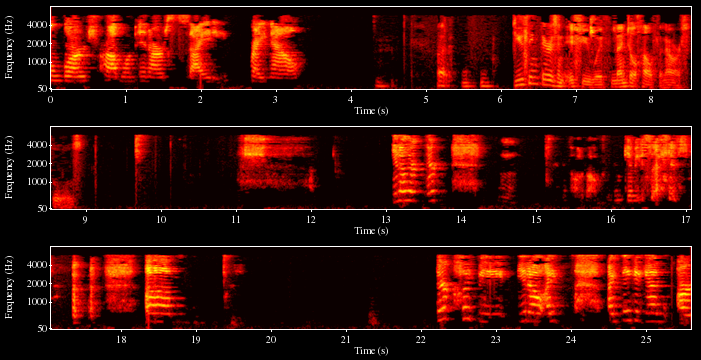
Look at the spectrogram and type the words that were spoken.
a large problem in our society right now. Uh, do you think there's an issue with mental health in our schools? You know, there, there. Hmm, I thought about. Give me a second. um, there could be. You know, I, I think again, our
